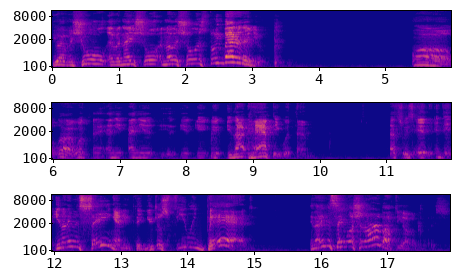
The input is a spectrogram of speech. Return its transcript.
You have a shul, have a nice shul, another shul is doing better than you. Oh, what and you and you, you, you, you're not happy with them. That's what it, you're not even saying anything. You're just feeling bad. You're not even saying lashon hara about the other place.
